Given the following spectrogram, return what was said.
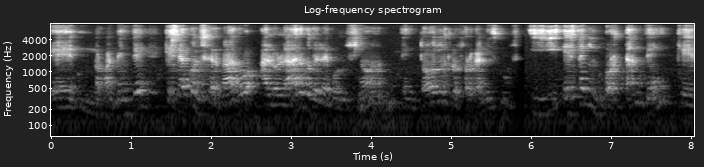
eh, normalmente, que se ha conservado a lo largo de la evolución en todos los organismos. Y es tan importante que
